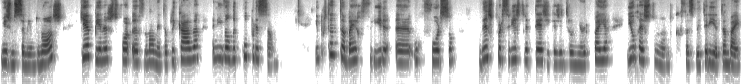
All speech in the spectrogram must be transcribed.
mesmo sabendo nós que é apenas eh, formalmente aplicada a nível da cooperação. Importante também referir uh, o reforço das parcerias estratégicas entre a União Europeia e o resto do mundo, que facilitaria também,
